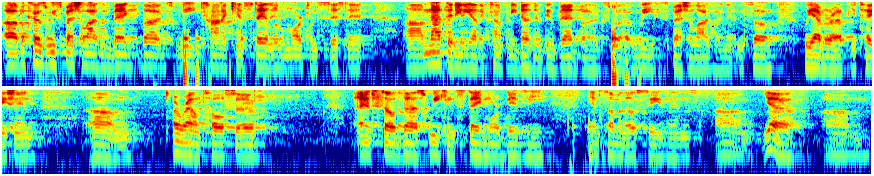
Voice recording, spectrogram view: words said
Uh, because we specialize in bed bugs, we kind of can stay a little more consistent. Um, not that any other company doesn't do bed bugs, but we specialize in it, and so we have a reputation um, around Tulsa, and so thus we can stay more busy in some of those seasons. Um, yeah, um,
